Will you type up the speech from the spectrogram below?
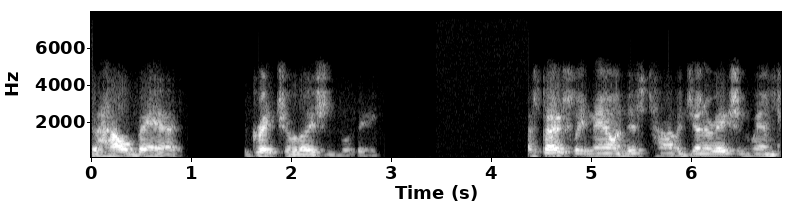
to how bad the Great Tribulation will be. Especially now in this time of generation when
